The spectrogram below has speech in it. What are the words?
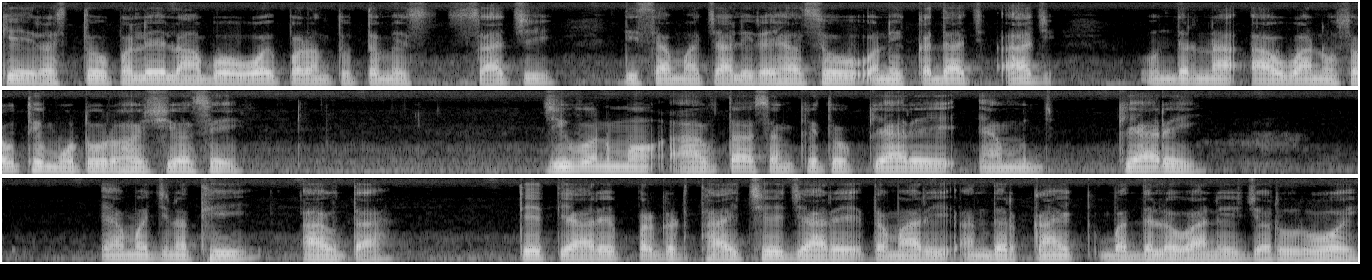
કે રસ્તો ભલે લાંબો હોય પરંતુ તમે સાચી દિશામાં ચાલી રહ્યા છો. અને કદાચ આ જ ઉંદરના આવવાનું સૌથી મોટું રહસ્ય છે. જીવનમાં આવતા સંકેતો ક્યારેય એમ જ નથી આવતા. તે ત્યારે પ્રગટ થાય છે જ્યારે તમારી અંદર કંઈક બદલવાની જરૂર હોય.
